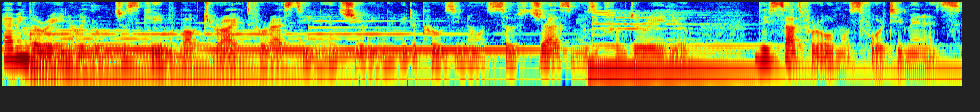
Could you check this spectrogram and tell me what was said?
Having a rain a little just came about right for resting and chilling with the cozy notes of jazz music from the radio. They sat for almost 40 minutes.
